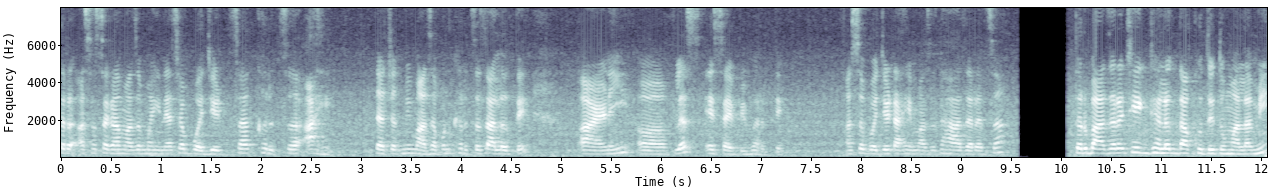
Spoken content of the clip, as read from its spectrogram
तर असा सगळा माझा महिन्याच्या बजेटचा खर्च आहे. त्याच्यात मी माझा पण खर्च चालवते आणि प्लस एस आय पी भरते. असं बजेट आहे माझं दहा हजाराचं. तर बाजाराची एक झलक दाखवते तुम्हाला मी.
